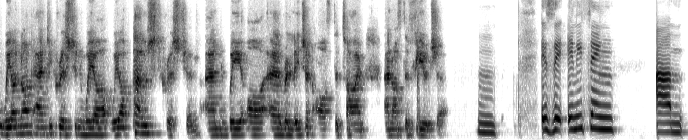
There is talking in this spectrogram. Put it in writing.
we are not anti-Christian. We are we are post-Christian, and we are a religion of the time and of the future. Mm. Is there anything um,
